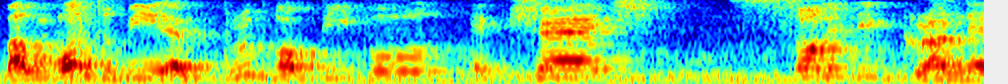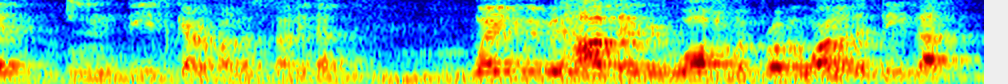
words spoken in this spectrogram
but we want to be a group of people, a church, solidly grounded in this kind of understanding that when we have a reward from a prophet, one of the things that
